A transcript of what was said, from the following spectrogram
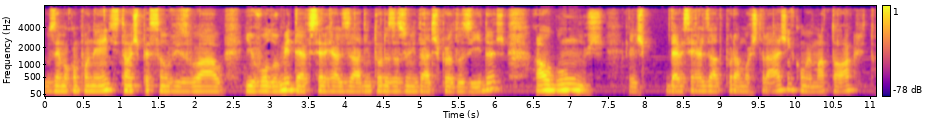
os hemocomponentes, então a inspeção visual e o volume deve ser realizado em todas as unidades produzidas. Alguns eles devem ser realizados por amostragem, com hematócrito,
